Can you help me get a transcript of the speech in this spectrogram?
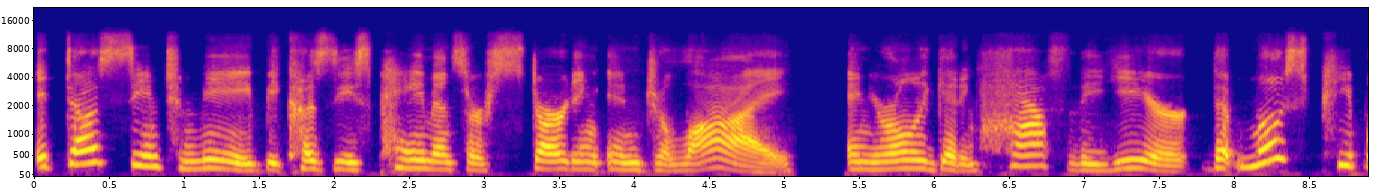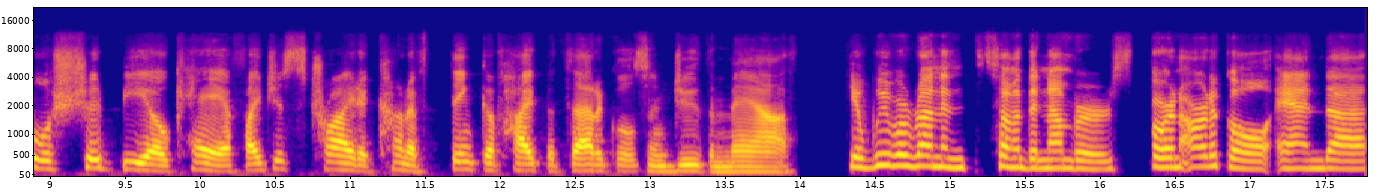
it does seem to me because these payments are starting in July and you're only getting half the year that most people should be okay if I just try to kind of think of hypotheticals and do the math. Yeah, we were running some of the numbers for an article, and uh,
